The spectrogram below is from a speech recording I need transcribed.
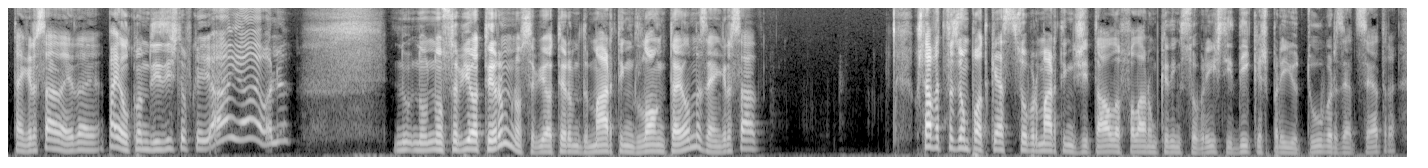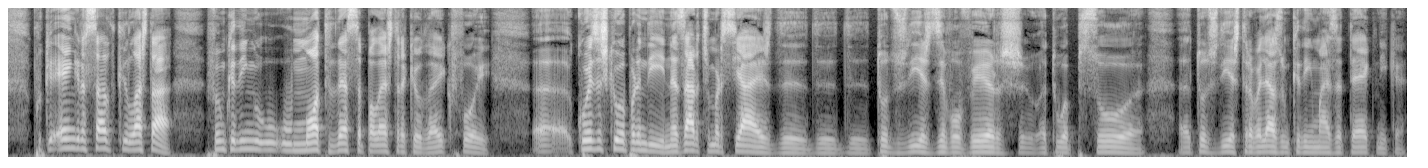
Está engraçada a ideia. Pá, ele quando diz isto eu fiquei, ai, ai, olha. Não, não, não sabia o termo, não sabia o termo de marketing de long tail, mas é engraçado. Gostava de fazer um podcast sobre marketing digital, a falar um bocadinho sobre isto e dicas para youtubers, etc. Porque é engraçado que, lá está, foi um bocadinho o, o mote dessa palestra que eu dei, que foi uh, coisas que eu aprendi nas artes marciais de, de, de todos os dias desenvolveres a tua pessoa, uh, todos os dias trabalhares um bocadinho mais a técnica.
